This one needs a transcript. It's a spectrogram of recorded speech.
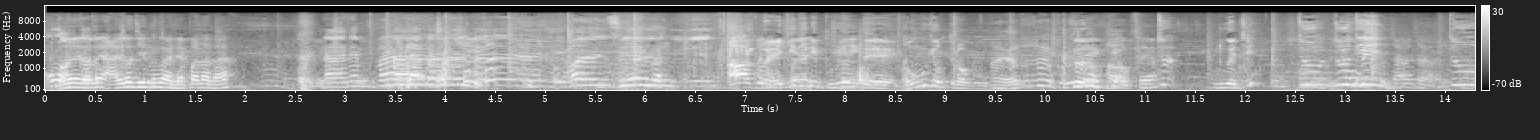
오, 너네, 아까 너네 알러지 있는 거 아니야, 바나나? 나는 바나나니 원숭이. 아, 그 애기들이 부르는데 너무 귀엽더라고. 네, 애들을 그, 부르는 키 없어요? 뚜, 누구였지? 뚜, 뚜딘. 뚜,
